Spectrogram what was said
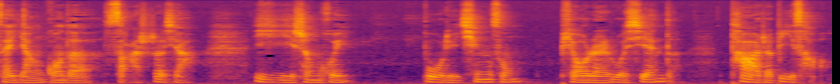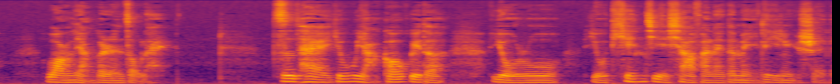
在阳光的洒射下熠熠生辉，步履轻松，飘然若仙的踏着碧草往两个人走来，姿态优雅高贵的，有如由天界下凡来的美丽女神。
